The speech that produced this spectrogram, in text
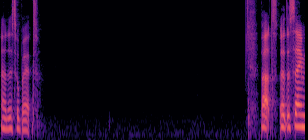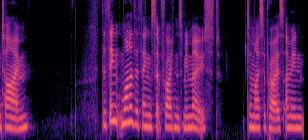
a little bit. But at the same time, the thing, one of the things that frightens me most, to my surprise, I mean,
